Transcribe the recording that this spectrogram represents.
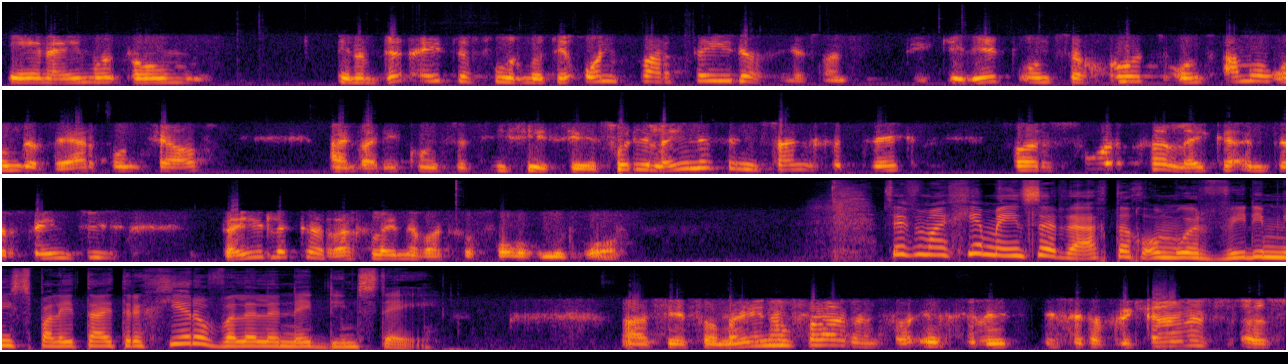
En hy moet hom en om dit uit te voer moet hy onpartydig wees want jy weet ons se groot ons almal onderwerp onsself aan wat die konstitusie sê. So die lyne is in die sand getrek vir soortgelyke intervensies, duidelike riglyne wat gevolg moet word. Sê vir my gee mense regtig om oor wie die munisipaliteit regeer of wil hulle net dienste hê? As jy vir my nou vra, dan sou ek sê die Suid-Afrikaners is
